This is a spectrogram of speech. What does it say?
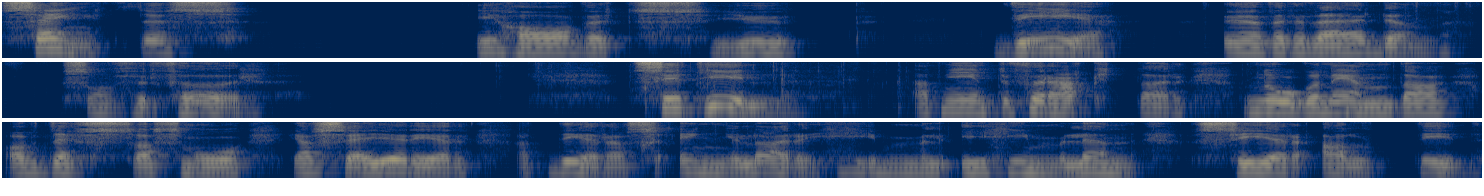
sänktes i havets djup, ve över världen som förför. Se till att ni inte föraktar någon enda av dessa små. Jag säger er att deras änglar i himlen ser alltid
